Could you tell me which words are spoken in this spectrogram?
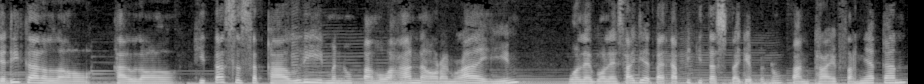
Jadi kalau kalau kita sesekali menumpang wahana orang lain, boleh-boleh saja, tetapi kita sebagai penumpang, drivernya kan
